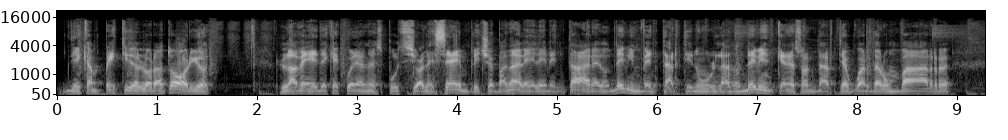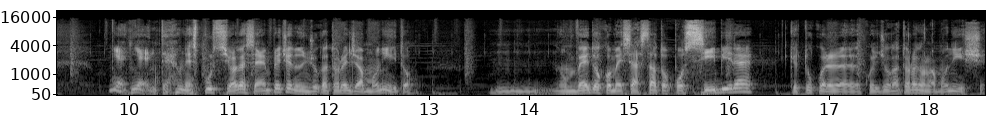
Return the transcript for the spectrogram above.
dei campetti dell'oratorio la vede che quella è un'espulsione semplice, banale, elementare, non devi inventarti nulla, non devi che adesso andarti a guardare un VAR. Niente, niente, è un'espulsione semplice di un giocatore già ammonito. Mm, non vedo come sia stato possibile che tu quel, quel giocatore non l'ammonisci.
